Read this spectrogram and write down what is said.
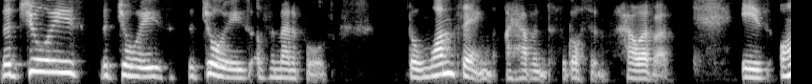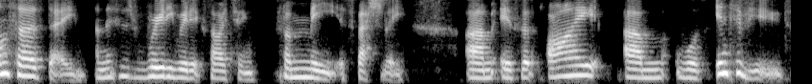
The joys, the joys, the joys of the menopause. The one thing I haven't forgotten, however, is on Thursday, and this is really, really exciting for me, especially, um, is that I um, was interviewed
